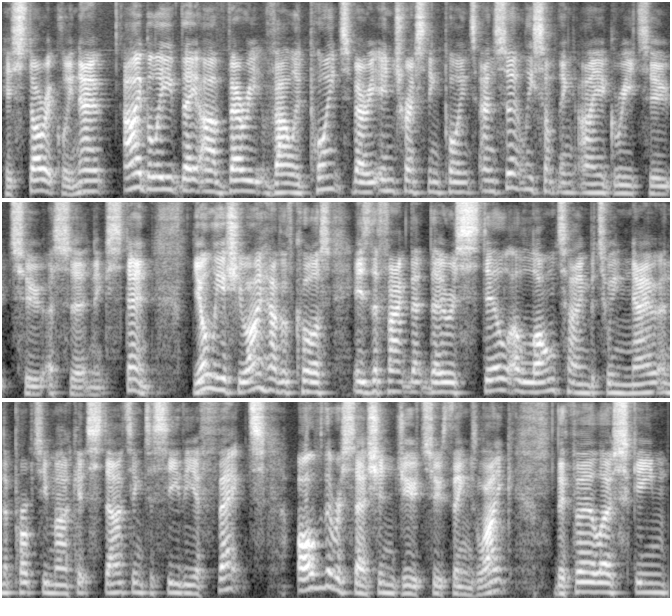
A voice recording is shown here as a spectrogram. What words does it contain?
historically. Now, I believe they are very valid points, very interesting points, and certainly something I agree to to a certain extent. The only issue I have, of course, is the fact that there is still a long time between now and the property market starting to see the effects of the recession due to things like the furlough scheme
